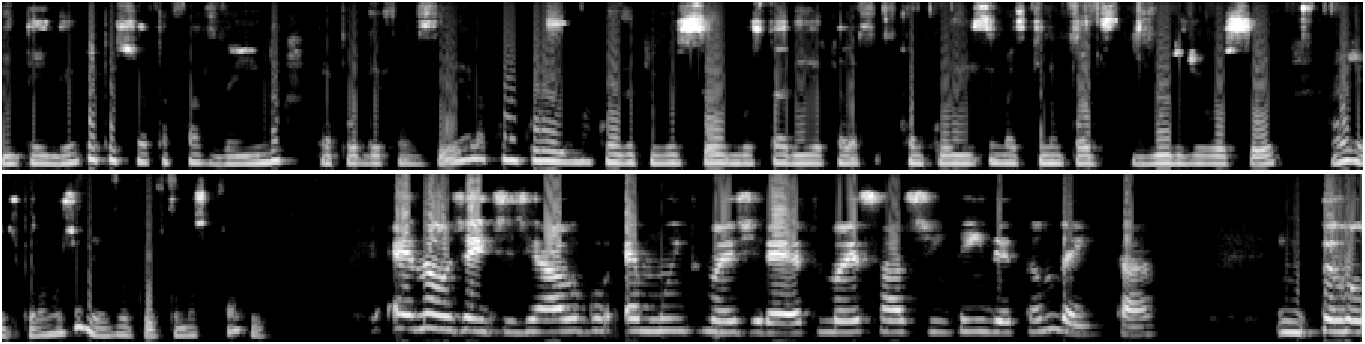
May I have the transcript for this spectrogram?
entender o que a pessoa está fazendo para poder fazer ela concluir uma coisa que você gostaria que ela concluísse, mas que não pode vir de você. Ai, gente, pelo amor de Deus, o povo tem mais o que fazer. É, não, gente, diálogo é muito mais direto, mais fácil de entender também, tá? Então,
